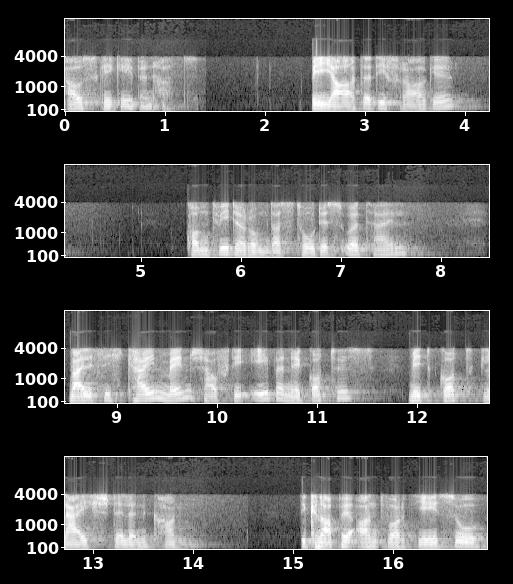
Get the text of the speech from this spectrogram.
ausgegeben hat. Bejaht er die Frage, kommt wiederum das Todesurteil, weil sich kein Mensch auf die Ebene Gottes mit Gott gleichstellen kann. Die knappe Antwort Jesu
